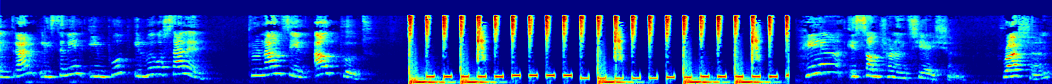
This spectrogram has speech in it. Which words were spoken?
entran, listening, input, y luego salen, pronouncing, output. Here is some pronunciation. Russian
